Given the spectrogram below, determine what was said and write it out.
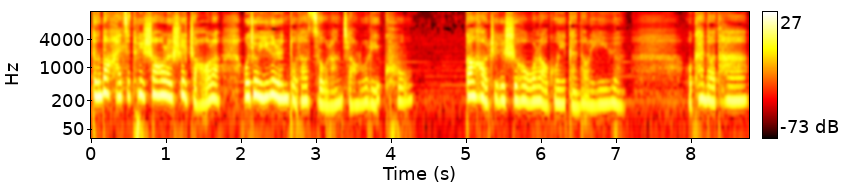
等到孩子退烧了、睡着了，我就一个人躲到走廊角落里哭。刚好这个时候，我老公也赶到了医院。我看到他，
